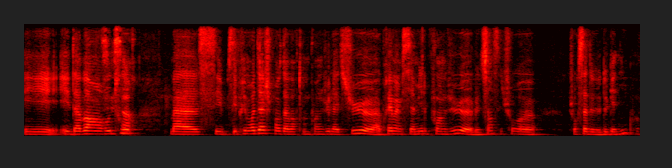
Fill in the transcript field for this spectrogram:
Et, et d'avoir un retour, bah, c'est primordial, je pense, d'avoir ton point de vue là-dessus. Après, même s'il y a mille points de vue, le tien, c'est toujours, toujours ça de, de gagner. Quoi.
